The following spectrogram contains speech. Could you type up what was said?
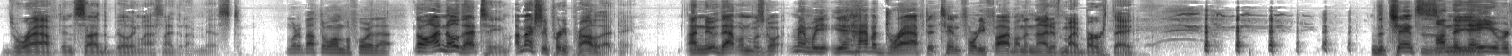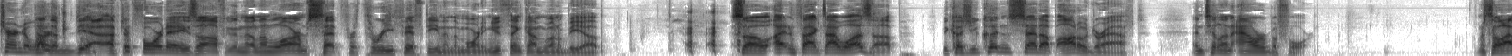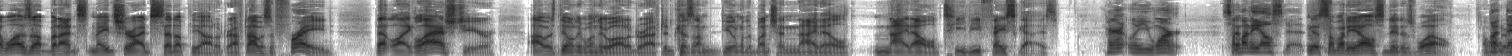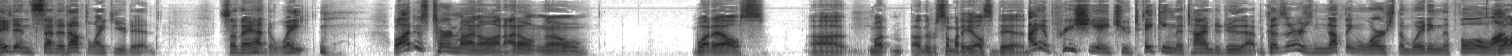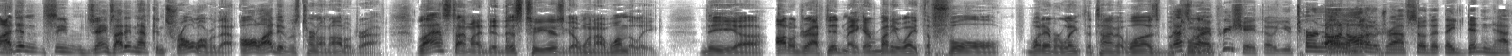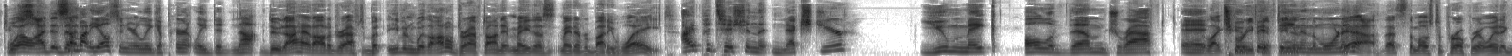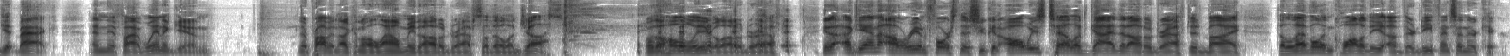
draft inside the building last night that I missed. What about the one before that? No, I know that team. I'm actually pretty proud of that team. I knew that one was going. Man, we you have a draft at 10:45 on the night of my birthday. the chances of On the me- day you return to on work. the, yeah, after four days off and an alarm set for 3.15 in the morning, you think I'm going to be up. so, I, in fact, I was up because you couldn't set up auto draft until an hour before. So I was up, but I'd made sure I'd set up the auto draft. I was afraid that, like last year, I was the only one who auto drafted because I'm dealing with a bunch of night owl, night owl TV face guys. Apparently, you weren't. Somebody else did. Yeah, somebody else did as well. I But they didn't set it up like you did. So they had to wait. Well, I just turned mine on. I don't know what else uh, what other somebody else did. I appreciate you taking the time to do that because there's nothing worse than waiting the full allotment. Well, I didn't see James. I didn't have control over that. All I did was turn on auto draft. Last time I did this two years ago when I won the league, the uh, auto draft did make everybody wait the full whatever length of time it was. Between, That's what I appreciate, though. You turned Oh, on my- auto draft so that they didn't have to. Well, I did that- Somebody else in your league apparently did not. Dude, I had auto draft, but even with auto draft on, it made us made everybody wait. I petition that next year you make all of them draft at Like two fifteen in the morning. Yeah, that's the most appropriate way to get back. And if I win again, they're probably not going to allow me to auto draft, so they'll adjust. Or the whole legal auto draft. You know, again, I'll reinforce this. You can always tell a guy that auto drafted by the level and quality of their defense and their kicker.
